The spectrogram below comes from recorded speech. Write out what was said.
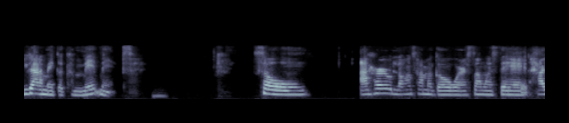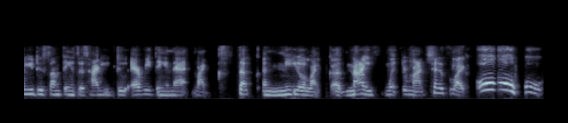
you got to make a commitment. So I heard a long time ago where someone said, how you do some things is how you do everything. And that like stuck a needle, like a knife went through my chest, like, oh,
